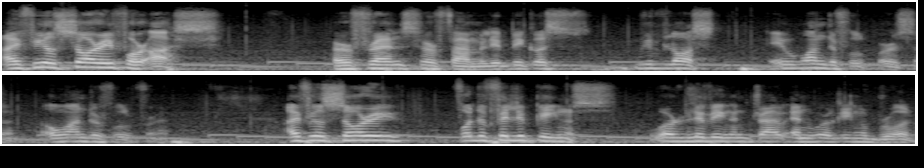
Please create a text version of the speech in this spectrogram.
I feel sorry for us her friends, her family, because we've lost a wonderful person, a wonderful friend. I feel sorry for the Filipinos who are living and, tra- and working abroad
